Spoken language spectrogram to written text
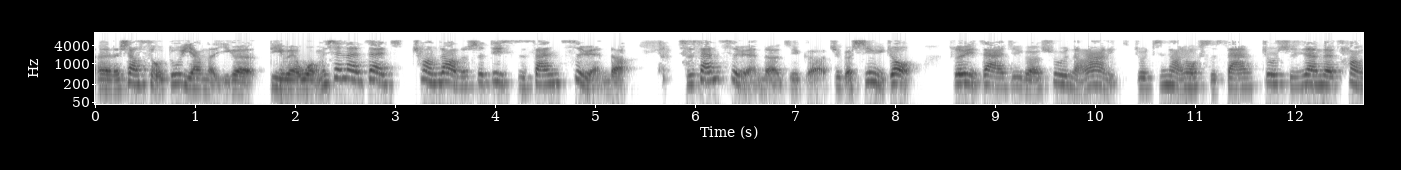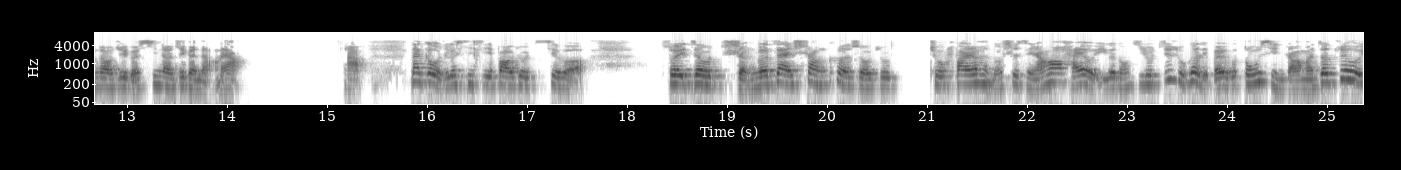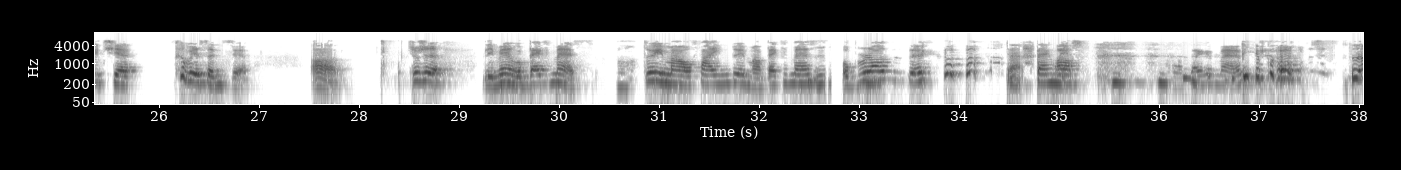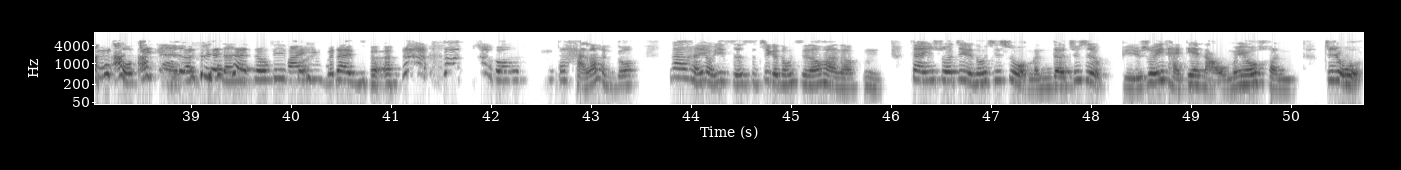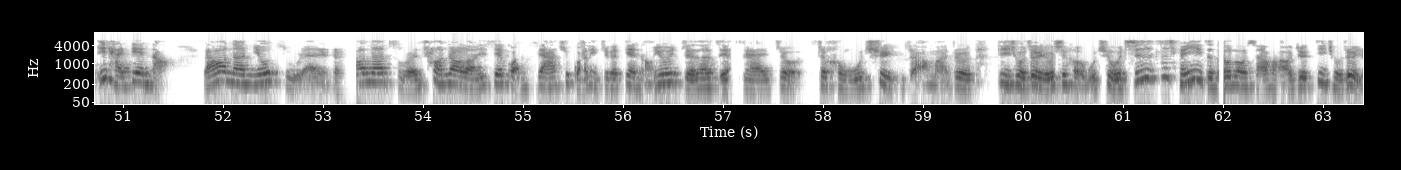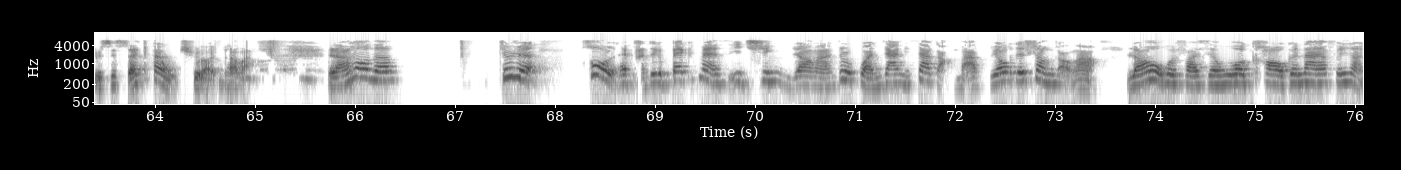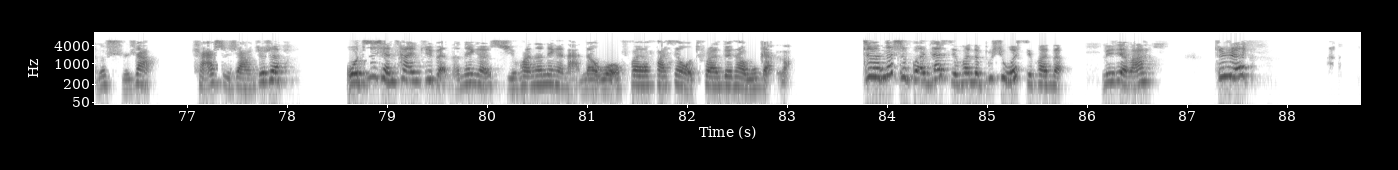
呃，像首都一样的一个地位，我们现在在创造的是第十三次元的十三次元的这个这个新宇宙，所以在这个输入能量里就经常用十三，就实际上在创造这个新的这个能量。好，那跟我这个信息包就契合，所以就整个在上课的时候就就发生很多事情，然后还有一个东西，就基础课里边有个东西，你知道吗？在最后一天特别神奇，啊，就是。里面有个 back mass，哦，对吗？我发音对吗？back mass，嗯、我不知道是谁。对，back mass，back mass。我跟你讲，到 现在都发音不太准。我他喊了很多。那很有意思的是，这个东西的话呢，嗯，在于说这个东西是我们的，就是比如说一台电脑，我们有很，就是我一台电脑，然后呢，你有主人，然后呢，主人创造了一些管家去管理这个电脑，因为觉得这哎就就很无趣，你知道吗？就是地球这个游戏很无趣。我其实之前一直都那种想法，我觉得地球这个游戏实在太无趣了，你知道吧？然后呢，就是后来把这个 backmath 一清，你知道吗？就是管家你下岗吧，不要再上岗了。然后我会发现，我靠，跟大家分享一个时尚，啥时尚？就是。我之前参与剧本的那个喜欢的那个男的，我发发现我突然对他无感了，就是那是管家喜欢的，不是我喜欢的，理解吗？就是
